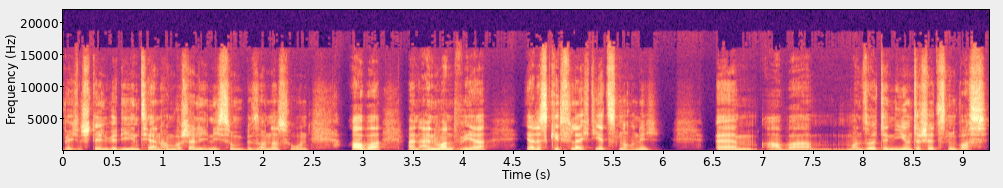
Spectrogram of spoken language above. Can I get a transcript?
welchen Stellen wir die intern haben, wahrscheinlich nicht so einen besonders hohen. Aber mein Einwand wäre, ja, das geht vielleicht jetzt noch nicht. Ähm, aber man sollte nie unterschätzen, was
